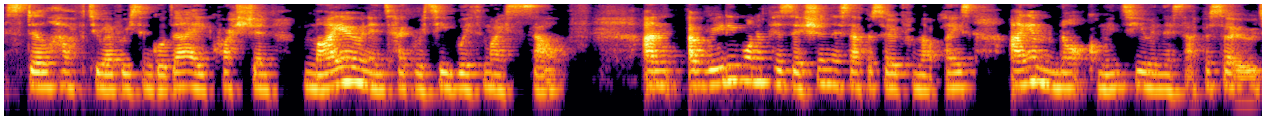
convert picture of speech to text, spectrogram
still have to every single day question my own integrity with myself. And I really want to position this episode from that place. I am not coming to you in this episode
